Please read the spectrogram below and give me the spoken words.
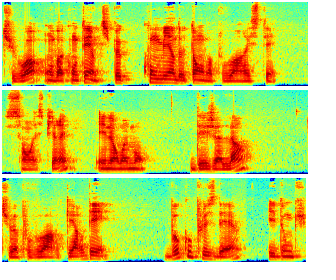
tu vois, on va compter un petit peu combien de temps on va pouvoir rester sans respirer. Et normalement, déjà là, tu vas pouvoir garder beaucoup plus d'air et donc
